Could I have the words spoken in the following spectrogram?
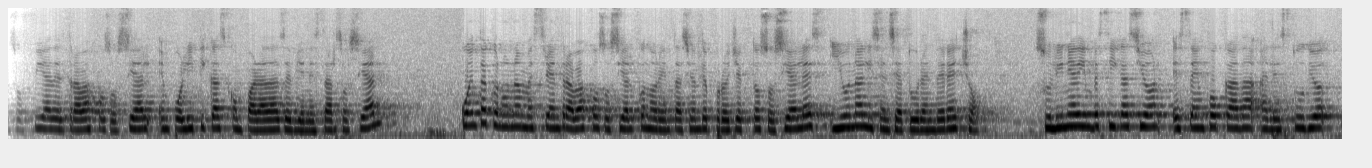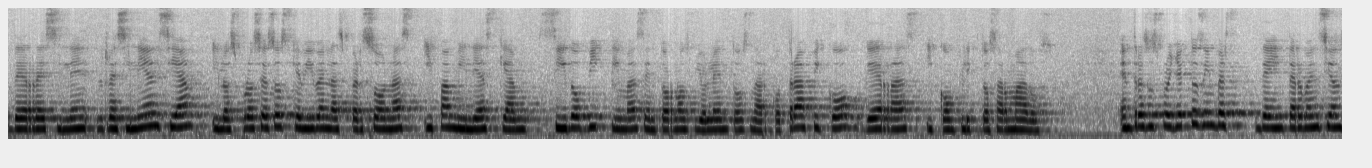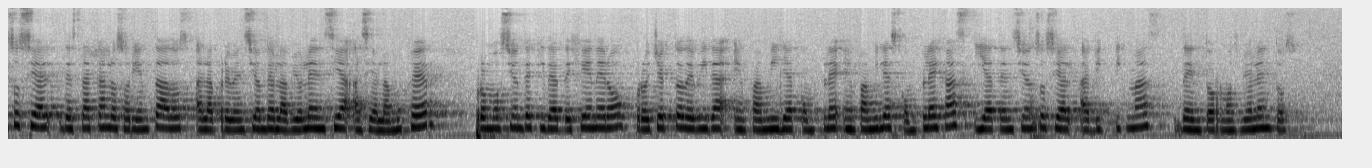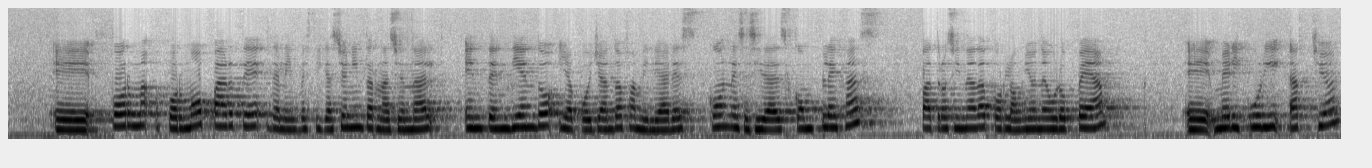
Filosofía del Trabajo Social en Políticas Comparadas de Bienestar Social. Cuenta con una maestría en Trabajo Social con orientación de proyectos sociales y una licenciatura en Derecho. Su línea de investigación está enfocada al estudio de resiliencia y los procesos que viven las personas y familias que han sido víctimas de entornos violentos, narcotráfico, guerras y conflictos armados. Entre sus proyectos de, intervención social destacan los orientados a la prevención de la violencia hacia la mujer, promoción de equidad de género, proyecto de vida en, familia en familias complejas y atención social a víctimas de entornos violentos. Eh, formó parte de la investigación internacional entendiendo y apoyando a familiares con necesidades complejas, patrocinada por la Unión Europea, eh, Curie Action.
